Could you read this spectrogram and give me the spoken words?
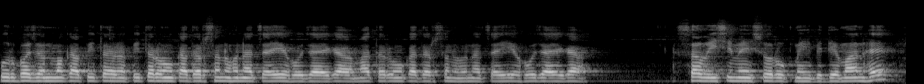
पूर्व जन्म का पितर, पितरों का दर्शन होना चाहिए, हो जाएगा। मातरों का दर्शन होना चाहिए, हो जाएगा। सब इसी में स्वरूप में ही विद्यमान है।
